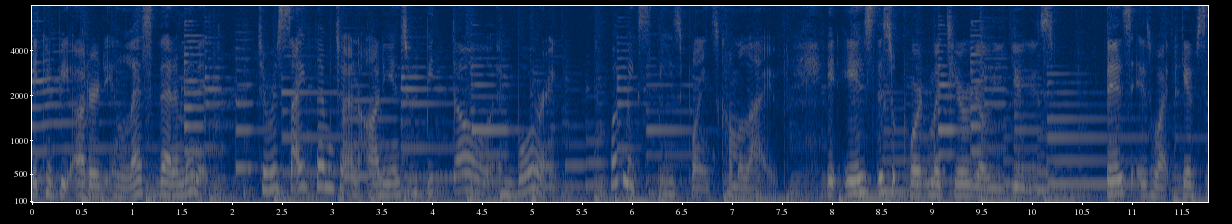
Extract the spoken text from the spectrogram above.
They could be uttered in less than a minute. To recite them to an audience would be dull and boring. What makes these points come alive? It is the support material you use. This is what gives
